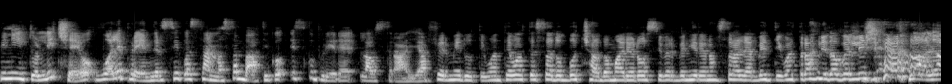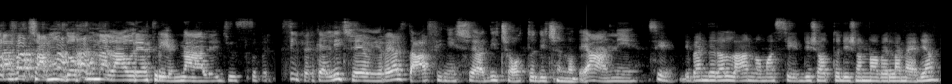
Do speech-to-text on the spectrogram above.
finito il liceo, vuole prendersi quest'anno sabbatico e scoprire l'Australia. Fermi tutti, quante volte è stato bocciato Mario Rossi per venire in Australia a 24 anni dopo il liceo? No, allora facciamo dopo una laurea triennale, giusto? Per... Sì, perché il liceo in realtà finisce a 18-19 anni. Sì, dipende dall'anno, ma sì, 18-19 è la media.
